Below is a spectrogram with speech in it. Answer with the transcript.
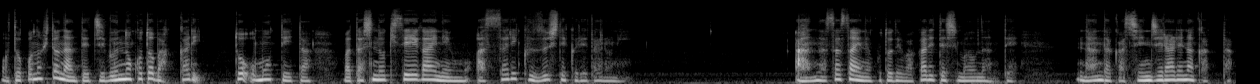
男の人なんて自分のことばっかりと思っていた私の既成概念をあっさり崩してくれたのに。あんな些細なことで別れてしまうなんて、なんだか信じられなかった。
